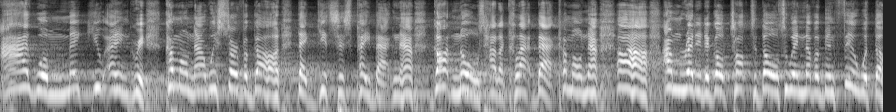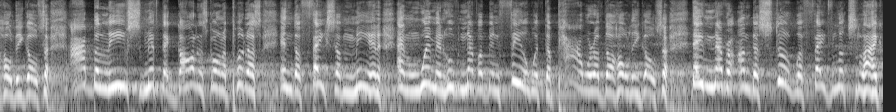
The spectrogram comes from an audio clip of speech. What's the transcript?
I will make you angry. Come on now, we serve a God that gets his payback now. God knows how to clap back. Come on now. Ah, I'm ready to go talk to those who ain't never been filled with the Holy Ghost. I believe, Smith, that God is going to put us in the face of men and women who've never been filled with the power of the Holy Ghost. They've never understood what faith looks like,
